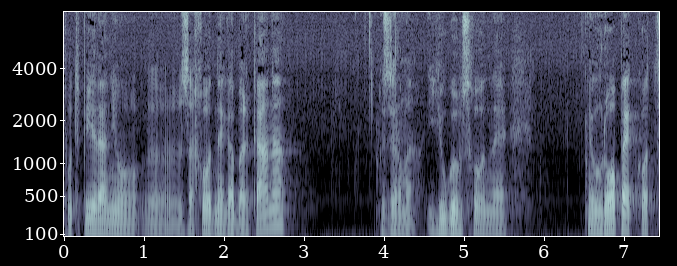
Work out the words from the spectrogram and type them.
podpiranju Zahodnega Balkana oziroma jugovzhodne Evrope kot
